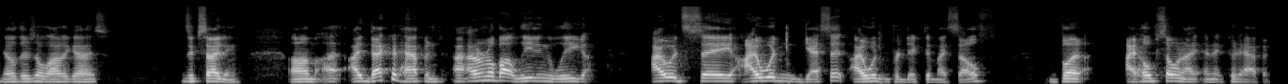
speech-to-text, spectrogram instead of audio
No, there's a lot of guys. It's exciting. Um, I, I that could happen. I, I don't know about leading the league. I would say I wouldn't guess it. I wouldn't predict it myself, but I hope so, and I and it could happen.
